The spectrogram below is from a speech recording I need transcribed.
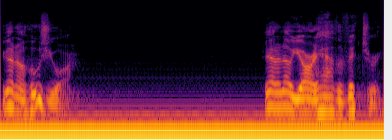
You got to know whose you are. You got to know you already have the victory.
